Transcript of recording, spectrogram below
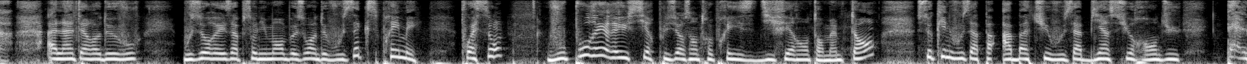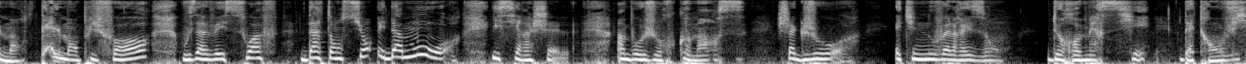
à l'intérieur de vous. Vous aurez absolument besoin de vous exprimer. Poisson, vous pourrez plusieurs entreprises différentes en même temps. Ce qui ne vous a pas abattu vous a bien sûr rendu tellement, tellement plus fort. Vous avez soif d'attention et d'amour. Ici Rachel, un beau jour commence. Chaque jour est une nouvelle raison de remercier d'être en vie.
